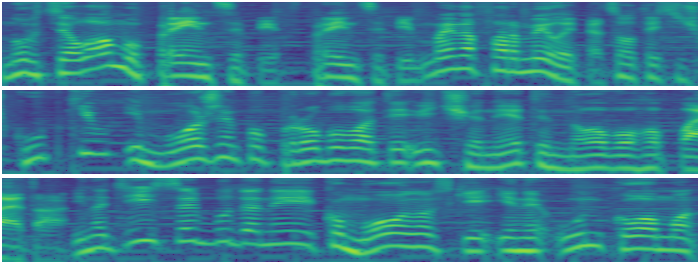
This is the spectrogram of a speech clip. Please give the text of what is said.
Ну, в цілому, в принципі, в принципі, ми нафармили 500 тисяч кубків і можемо попробувати відчинити нового пета. І надіюсь, це буде не комоновський і не ункомон,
